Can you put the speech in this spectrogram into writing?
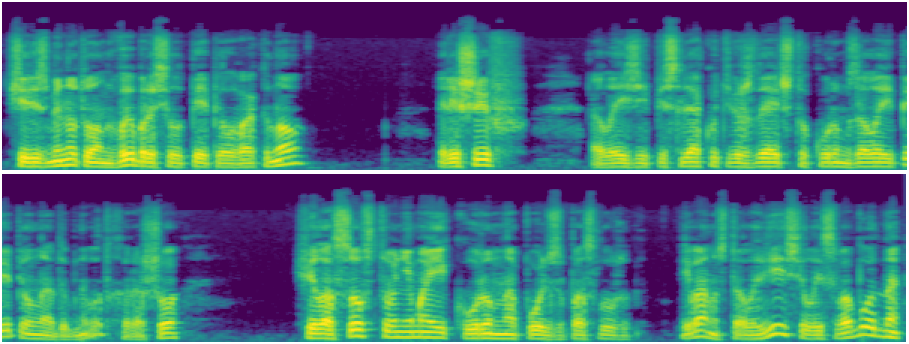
Через минуту он выбросил пепел в окно, решив, Алэзи Песляк утверждает, что курам зала и пепел надо, ну вот хорошо, философствование мои, курам на пользу послужит. Ивану стало весело и свободно,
